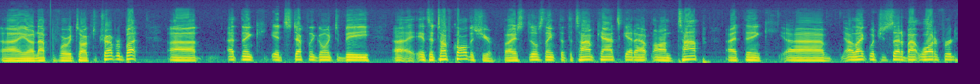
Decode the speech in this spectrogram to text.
Uh, you know, not before we talk to Trevor, but uh, I think it's definitely going to be. Uh, it's a tough call this year, but I still think that the Tomcats get out on top. I think uh, I like what you said about Waterford.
